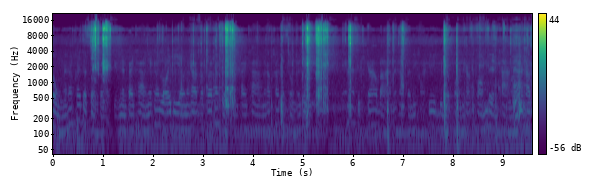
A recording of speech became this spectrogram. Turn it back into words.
ส่งนะครับ ค่าจัดส่งสำหรับเก็บเงินปลายทางเนี่ยก็ร้อยเดียวนะครับ แล้วก็ถ้าเกิดเป็นปลายทางนะครับ ค่าจัดส่งก็จะอยู่ที่59 บาทนะครับ ตอนนี้ของพี่บุญญาพรนะครับ พร้อมเดินทางแล้วนะครับ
